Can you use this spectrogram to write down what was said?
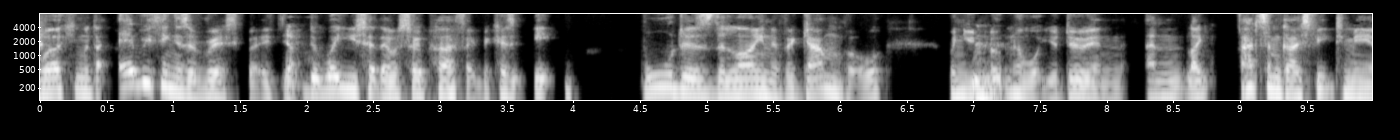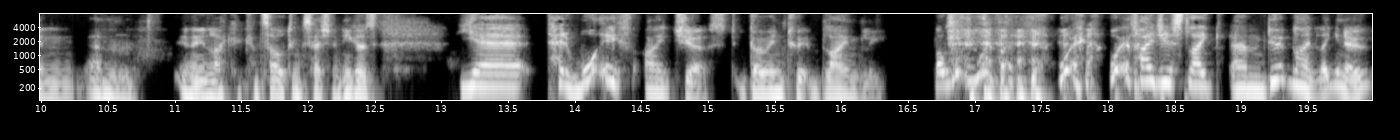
working with that, everything is a risk. But yeah. the way you said that was so perfect because it borders the line of a gamble when you mm. don't know what you're doing. And like I had some guy speak to me in um in, in like a consulting session. He goes, "Yeah, Tej, what if I just go into it blindly?" But what, what, if I, what, what, if I just like um, do it blind? Like, you know,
